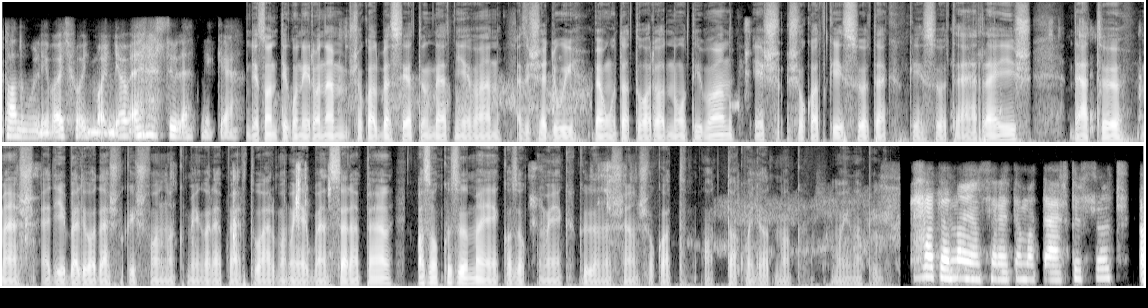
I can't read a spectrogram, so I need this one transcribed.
tanulni, vagy hogy mondjam, erre születni kell. Ugye az Antigoniról nem sokat beszéltünk, de hát nyilván ez is egy új bemutató a Radnótiban, és sokat készültek, készült erre is, de hát más egyéb előadások is vannak még a repertoárban, amelyekben szerepel. Azok közül melyek azok, amelyek különösen sokat adtak vagy adnak? mai napig? Hát én nagyon szeretem a tártöföt a,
